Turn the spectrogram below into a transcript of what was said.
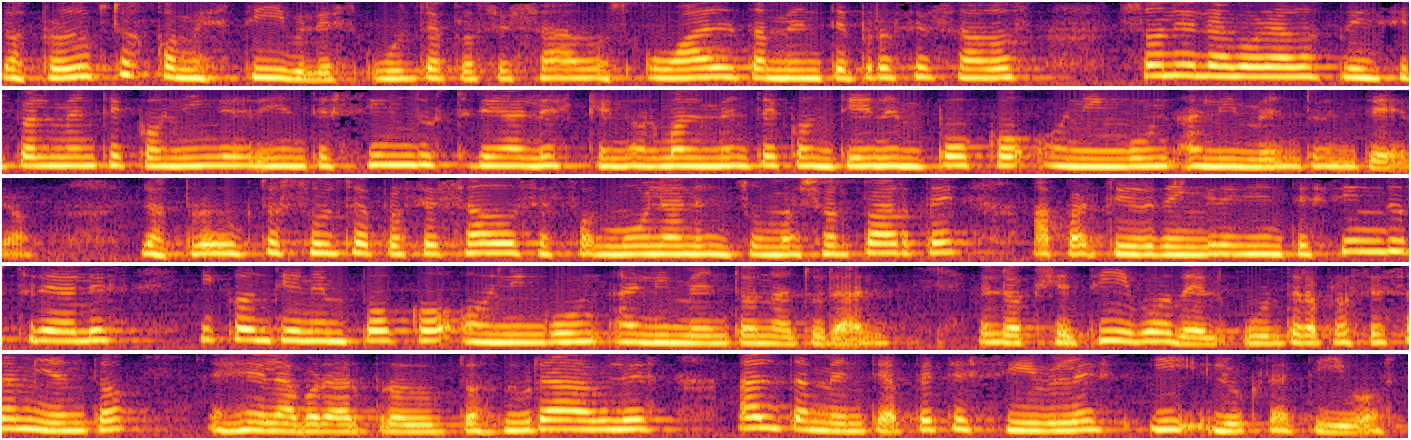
Los productos comestibles, ultraprocesados o altamente procesados son elaborados principalmente con ingredientes industriales que normalmente contienen poco o ningún alimento entero. Los productos ultraprocesados se formulan en su mayor parte a partir de ingredientes industriales y contienen poco o ningún alimento natural. El objetivo del ultraprocesamiento es elaborar productos durables, altamente apetecibles y lucrativos.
